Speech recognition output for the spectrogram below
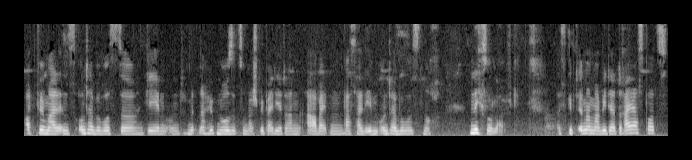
Ob wir mal ins Unterbewusste gehen und mit einer Hypnose zum Beispiel bei dir dran arbeiten, was halt eben unterbewusst noch nicht so läuft. Es gibt immer mal wieder Dreierspots,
